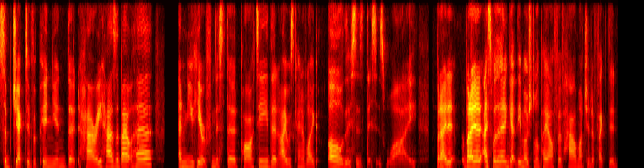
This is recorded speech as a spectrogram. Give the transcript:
subjective opinion that Harry has about her, and you hear it from this third party, that I was kind of like, oh, this is this is why. But I Mhm. did, but I, I suppose I didn't get the emotional payoff of how much it affected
